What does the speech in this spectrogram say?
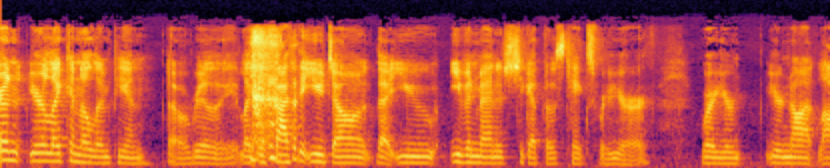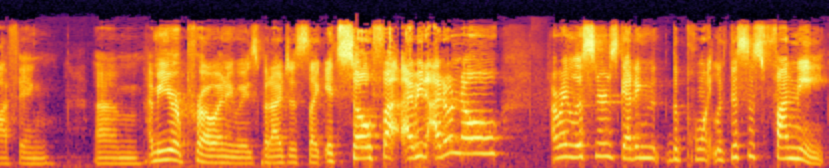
an you're like an Olympian though, really. Like the fact that you don't that you even manage to get those takes where you're where you're you're not laughing. Um, I mean, you're a pro, anyways. But I just like it's so fun. I mean, I don't know. Are my listeners getting the point? Like, this is funny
